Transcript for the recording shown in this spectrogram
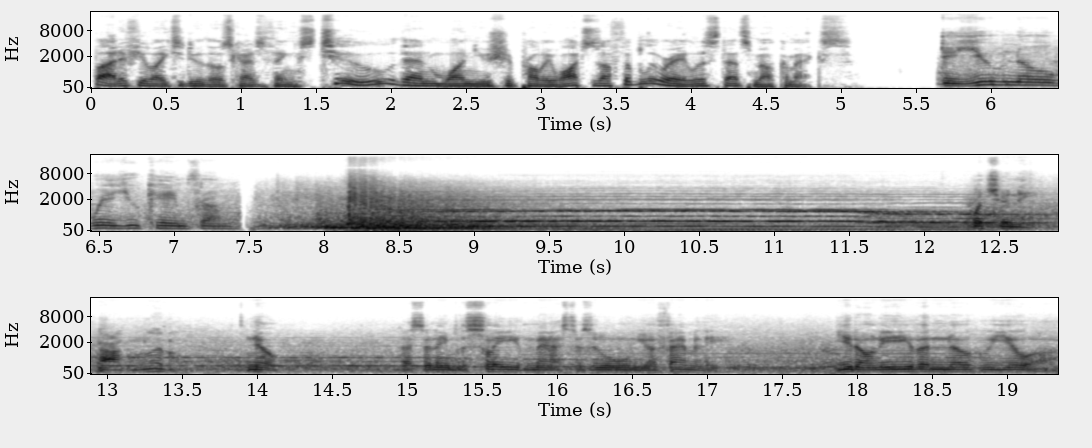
but if you like to do those kinds of things too then one you should probably watch is off the blu-ray list that's malcolm x do you know where you came from What's your name? Malcolm Little. No. That's the name of the slave masters who own your family. You don't even know who you are.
